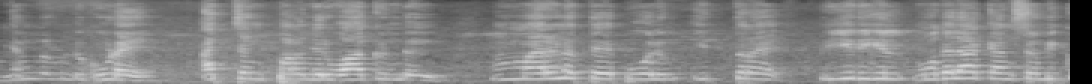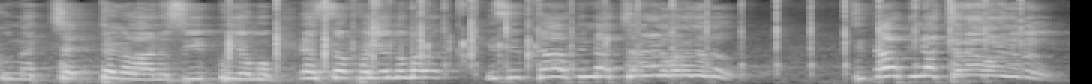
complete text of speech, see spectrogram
ഞങ്ങളുണ്ട് കൂടെ. അച്ഛൻ പറഞ്ഞൊരു വാക്കുണ്ട്. മരണത്തെ പോലും ഇത്ര രീതിയിൽ മുതലാക്കാൻ ശ്രമിക്കുന്ന ചെറ്റകളാണ് സി പി എമ്മും. എസ് എഫ് ഐ എന്നും സിദ്ധാർത്ഥിന്റെ അച്ഛനാണ് പറഞ്ഞത്. സിദ്ധാർത്ഥിന്റെ അച്ഛനാണ് പറഞ്ഞത്.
